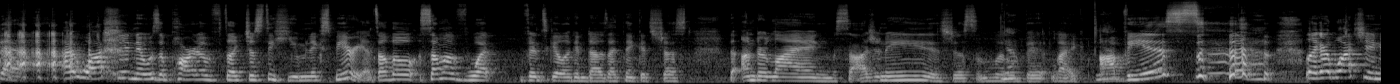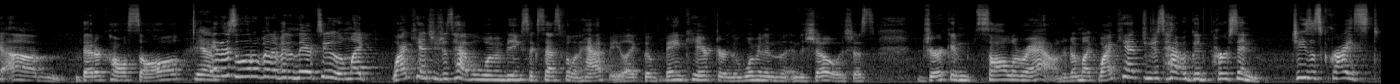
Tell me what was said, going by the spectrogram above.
that. I watched it and it was a part of like just the human experience. Although some of what Vince Gilligan does, I think it's just the underlying misogyny is just a little Yeah. bit like obvious. like I'm watching um, Better Call Saul, Yeah. and there's a little bit of it in there too. I'm like, why can't you just have a woman being successful and happy? Like the main character, the woman in the in the show, is just jerking Saul around, and I'm like, why can't you just have a good person? Jesus Christ!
